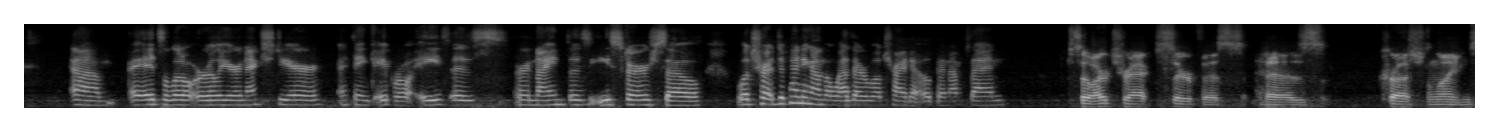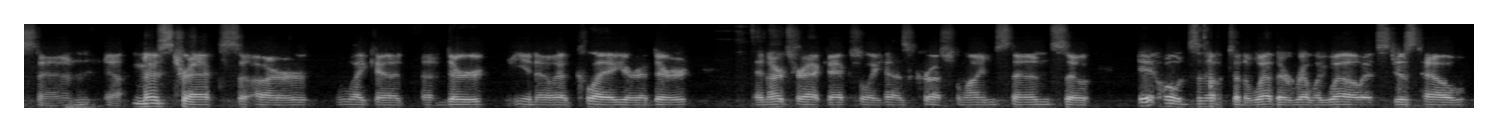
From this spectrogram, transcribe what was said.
Um, it's a little earlier next year. I think April eighth is or 9th is Easter. So we'll try, depending on the weather, we'll try to open up then. So our track surface has crushed limestone. Yeah, most tracks are like a, a dirt, you know, a clay or a dirt, and our track actually has crushed limestone. So it holds up to the weather really well. It's just how "Ha-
